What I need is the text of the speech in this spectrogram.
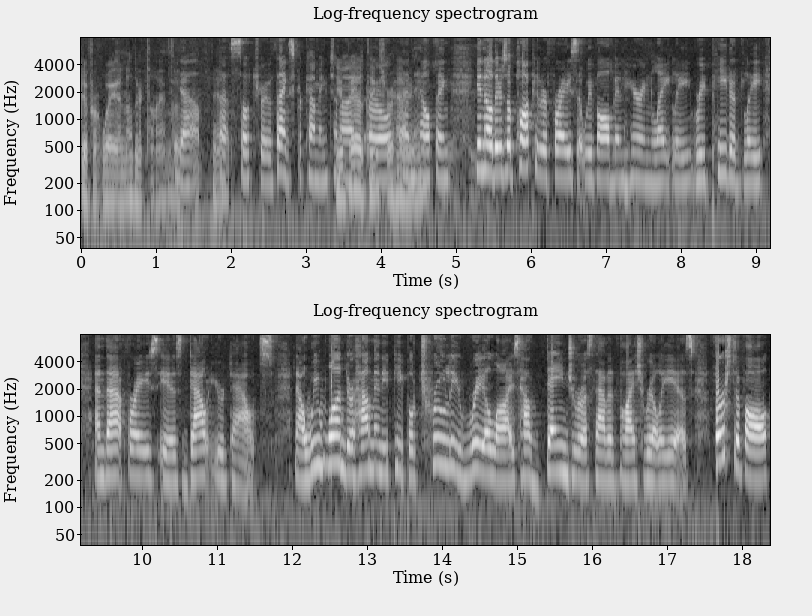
different way another time. But, Yeah, that's so true. Thanks for coming tonight, Earl, and helping. You know, there's a popular phrase that we've all been hearing lately, repeatedly, and that phrase is doubt your doubts. Now, we wonder how many people truly realize how dangerous that advice really is. First of all,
